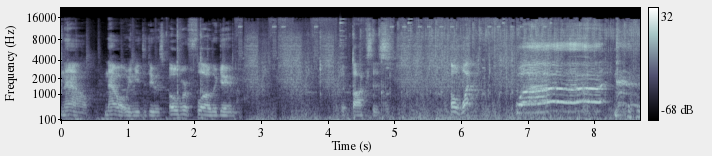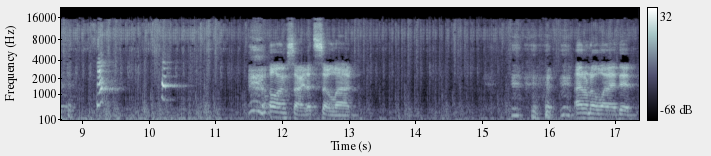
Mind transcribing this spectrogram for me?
Now, now what we need to do is overflow the game with boxes. Oh, what? What? oh, I'm sorry, that's so loud. I don't know what I did.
